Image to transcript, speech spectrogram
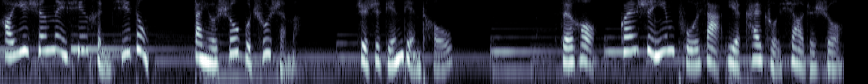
好医生内心很激动，但又说不出什么，只是点点头。随后，观世音菩萨也开口笑着说：“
